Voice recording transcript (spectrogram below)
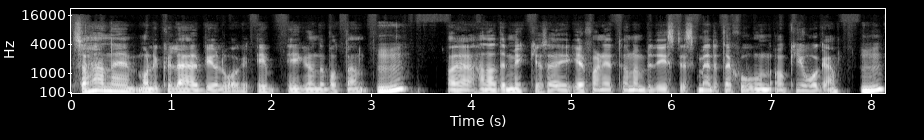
Så han är molekylärbiolog i, i grund och botten. Mm. Eh, Han hade mycket så här, erfarenhet inom buddhistisk meditation och yoga. Mm.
